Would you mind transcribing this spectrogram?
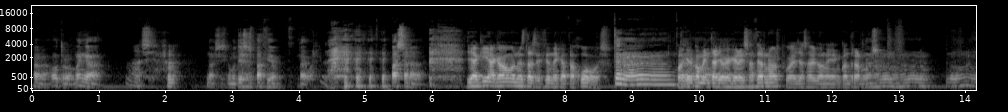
Ahora, otro, venga. Así. No, si es como tienes espacio, da igual. Pasa nada. Y aquí acabamos nuestra sección de cazajuegos. Tarán, Cualquier tarán. comentario que queráis hacernos, pues ya sabéis dónde encontrarnos. No, no, no, no, no, no,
